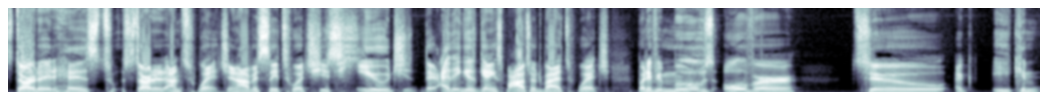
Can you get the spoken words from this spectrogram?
started his started on Twitch and obviously Twitch he's huge. He's, I think he's getting sponsored by Twitch. But if he moves over to he can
